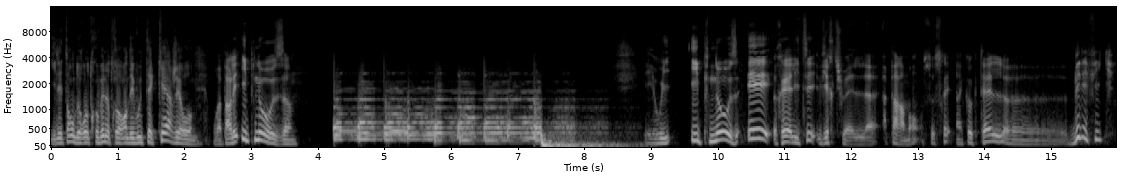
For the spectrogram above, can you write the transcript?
Il est temps de retrouver notre rendez-vous Tech Care, Jérôme. On va parler hypnose. Hypnose et réalité virtuelle. Apparemment, ce serait un cocktail euh, bénéfique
